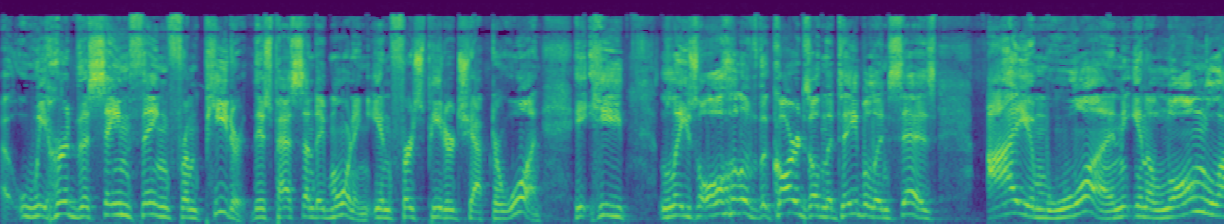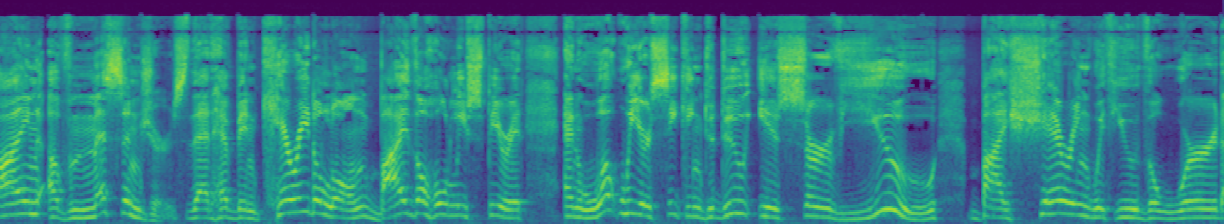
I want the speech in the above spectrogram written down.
Uh, we heard the same thing from Peter this past Sunday morning in 1 Peter chapter 1. He, he lays all of the cards on the table and says, I am one in a long line of messengers that have been carried along by the Holy Spirit. And what we are seeking to do is serve you by sharing with you the Word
